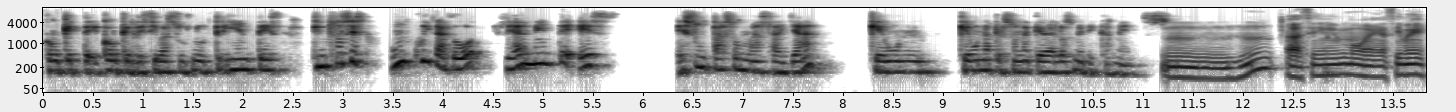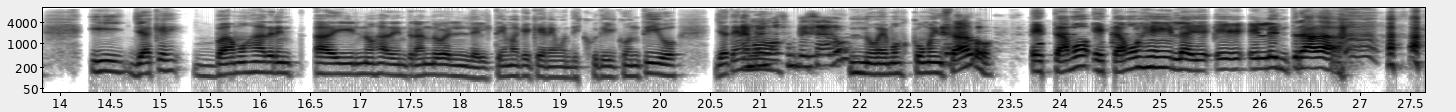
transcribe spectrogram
con que, te, con que reciba sus nutrientes. Entonces, un cuidador realmente es, es un paso más allá que un, que una persona que da los medicamentos. Así mismo así me... Y ya que vamos a, irnos adentrando en el tema que queremos discutir contigo, ya tenemos... ¿No hemos empezado? No hemos comenzado. Estamos, estamos en, la, eh, eh, en la entrada.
